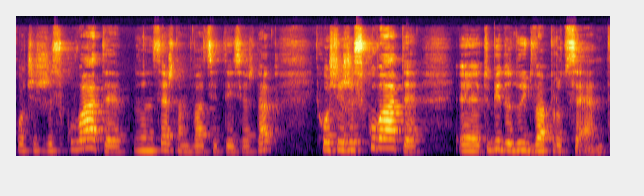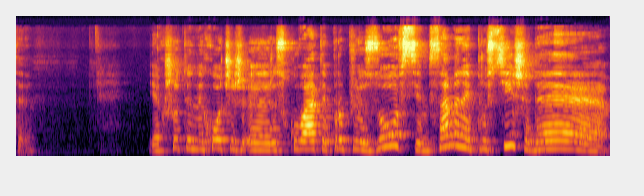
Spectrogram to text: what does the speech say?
хочеш ризикувати, занесеш там 20 тисяч, так? Хочеш ризикувати, е, тобі дадуть 2%. Якщо ти не хочеш е, ризикувати пропрю зовсім, саме найпростіше, де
